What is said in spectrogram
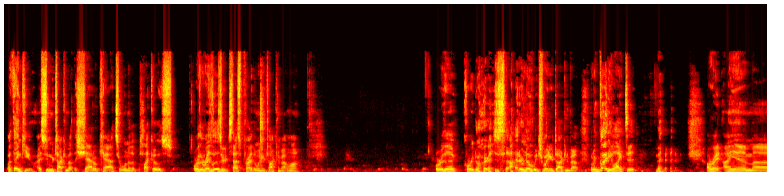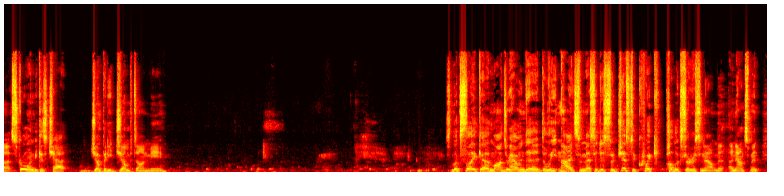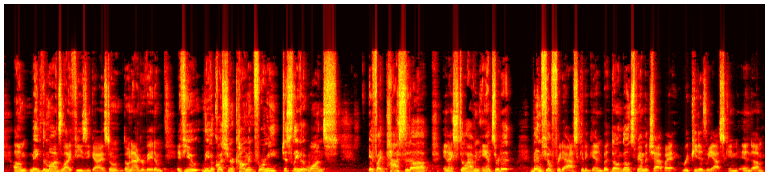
Well, thank you. I assume you're talking about the shadow cats or one of the plecos or the red lizards. That's probably the one you're talking about, huh? Or the Corydoras. I don't know which one you're talking about, but I'm glad you liked it. All right, I am uh, scrolling because chat jumpity jumped on me. Looks like uh, mods are having to delete and hide some messages. So, just a quick public service announcement. Um, make the mods' life easy, guys. Don't don't aggravate them. If you leave a question or comment for me, just leave it once. If I pass it up and I still haven't answered it, then feel free to ask it again. But don't don't spam the chat by repeatedly asking. And um,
